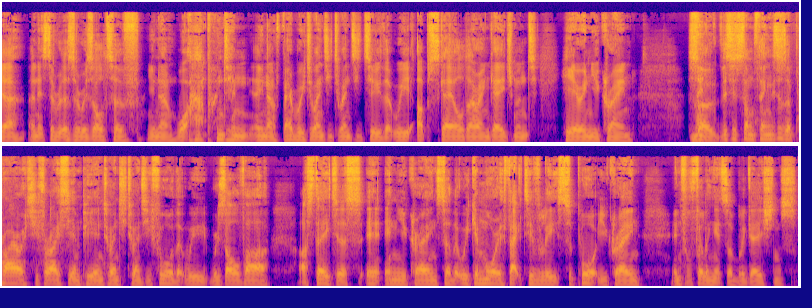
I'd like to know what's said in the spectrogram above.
Yeah, and it's a, as a result of you know what happened in you know February 2022 that we upscaled our engagement here in Ukraine. So this is something. This is a priority for ICMP in 2024 that we resolve our our status in, in Ukraine so that we can more effectively support Ukraine in fulfilling its obligations.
